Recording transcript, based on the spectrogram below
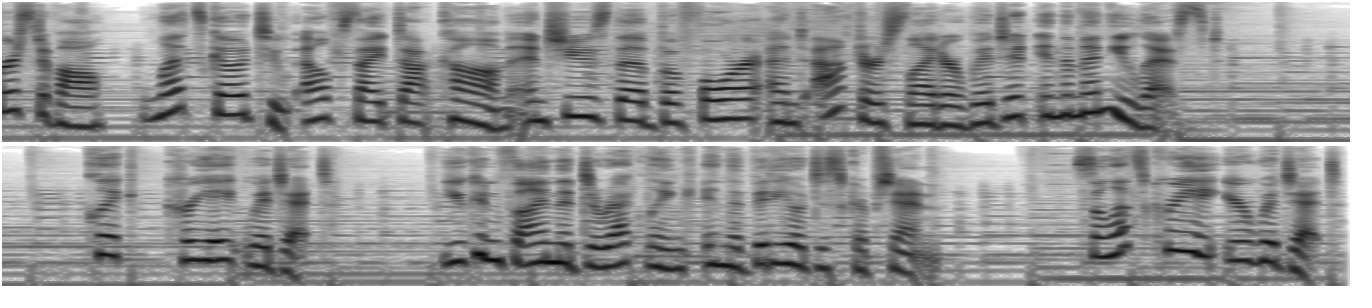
First of all, let's go to elfsight.com and choose the before and after slider widget in the menu list. Click Create Widget. You can find the direct link in the video description. So let's create your widget.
